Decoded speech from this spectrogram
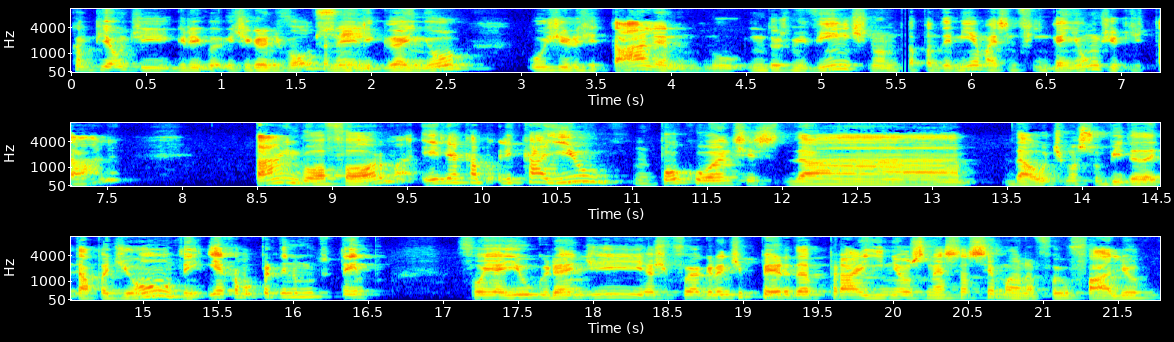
campeão de, de grande volta, né? Sim. né? Ele ganhou o Giro de Itália no, em 2020, no ano da pandemia, mas enfim, ganhou um Giro de Itália. Tá em boa forma. Ele acabou, ele caiu um pouco antes da, da última subida da etapa de ontem e acabou perdendo muito tempo foi aí o grande, acho que foi a grande perda para a Ineos nessa semana, foi o falho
